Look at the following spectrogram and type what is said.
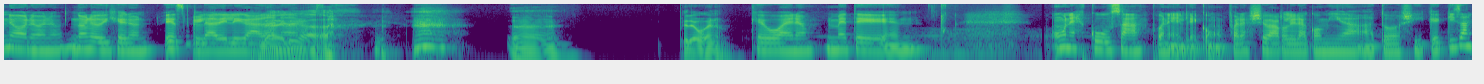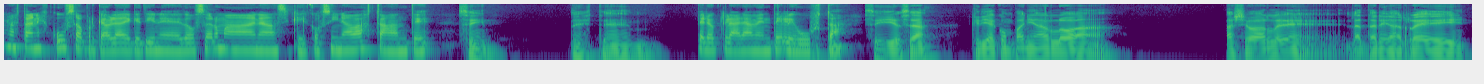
No, no, no, no lo dijeron. Es la delegada. la delegada. Ah, pero bueno, Qué bueno. Mete una excusa, ponele, como para llevarle la comida a Toshi. Que quizás no es tan excusa porque habla de que tiene dos hermanas y que cocina bastante. sí. Este, Pero claramente le gusta. sí, o sea, quería acompañarlo a, a llevarle la tarea a Rey.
